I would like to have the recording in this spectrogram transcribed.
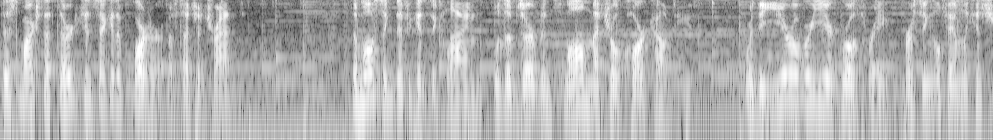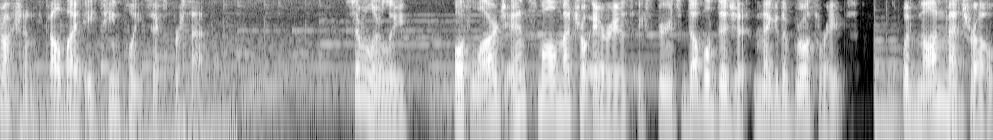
This marks the third consecutive quarter of such a trend. The most significant decline was observed in small metro core counties, where the year over year growth rate for single family construction fell by 18.6%. Similarly, both large and small metro areas experienced double digit negative growth rates, with non metro,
